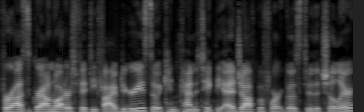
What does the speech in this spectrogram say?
For us, groundwater is 55 degrees, so it can kind of take the edge off before it goes through the chiller.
